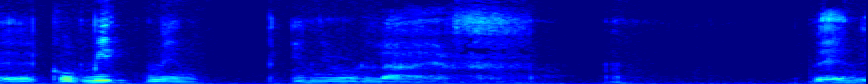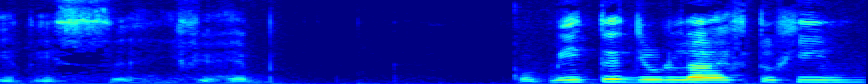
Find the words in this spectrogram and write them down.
uh, commitment in your life then it is, uh, if you have committed your life to Him,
